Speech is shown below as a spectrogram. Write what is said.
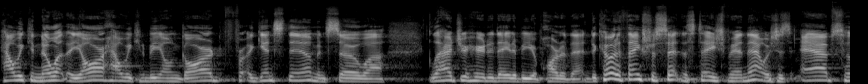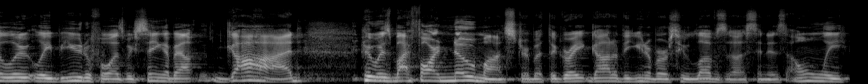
how we can know what they are, how we can be on guard for, against them. And so, uh, glad you're here today to be a part of that. Dakota, thanks for setting the stage, man. That was just absolutely beautiful as we sing about God who is by far no monster, but the great God of the universe who loves us and is only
